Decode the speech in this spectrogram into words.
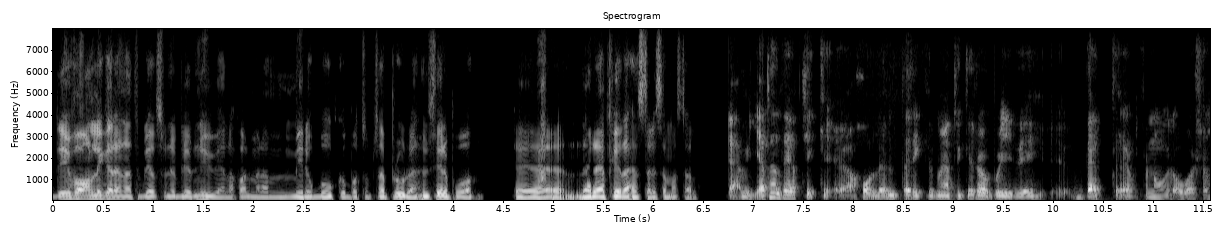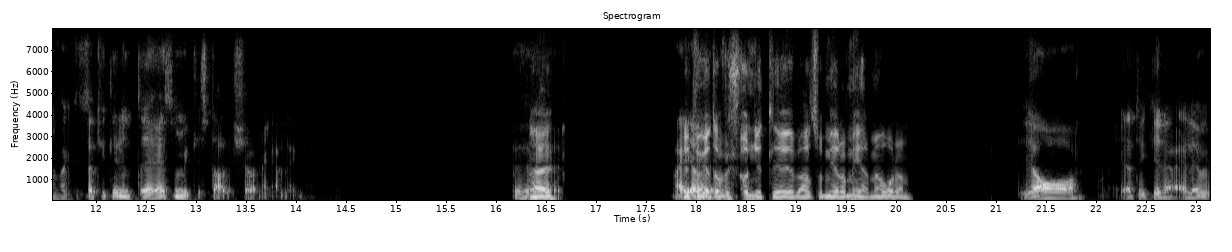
det är vanligare än att det blev som det blev nu i alla fall mellan Miro Bok och Bottoms Up-brodern. Hur ser du på eh, när det är flera hästar i samma stall? Jag vet inte, jag, tycker, jag håller inte riktigt med. Jag tycker det har blivit bättre än för några år sedan faktiskt. Jag tycker inte det är så mycket stallkörningar längre. Eh, Nej. nej, Du tycker jag, att det har försvunnit eh, alltså mer och mer med åren? Ja, jag tycker det. Eller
